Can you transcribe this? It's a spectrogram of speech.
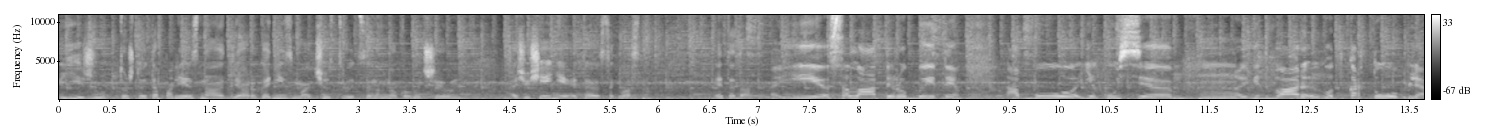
їжу. То, что это полезно для организма, чувствуется намного лучше ощущение, это согласна. Это да. і салати робити, або якусь е, відвар, от картопля,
